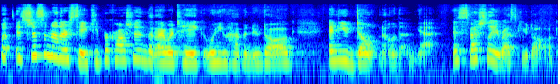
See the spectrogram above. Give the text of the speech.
but it's just another safety precaution that I would take when you have a new dog and you don't know them yet, especially a rescue dog.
